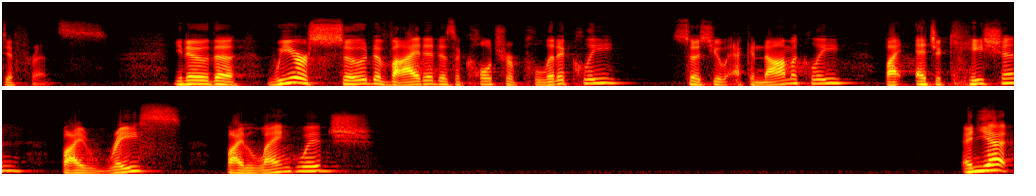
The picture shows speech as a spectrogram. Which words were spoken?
difference. You know, the, we are so divided as a culture politically, socioeconomically, by education, by race, by language. And yet,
